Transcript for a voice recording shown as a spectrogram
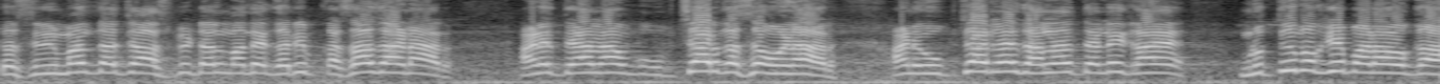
तर श्रीमंताच्या हॉस्पिटलमध्ये गरीब कसा जाणार? आणि त्याला उपचार कसं होणार? आणि उपचार नाही झाला त्याने काय मृत्युमुखी पडावं का?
